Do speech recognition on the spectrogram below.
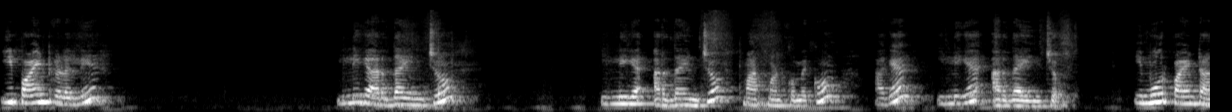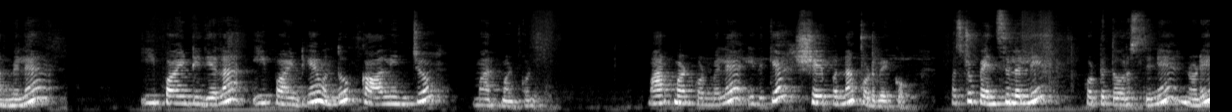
ಈ ಪಾಯಿಂಟ್ಗಳಲ್ಲಿ ಇಲ್ಲಿಗೆ ಅರ್ಧ ಇಂಚು, ಇಲ್ಲಿಗೆ ಅರ್ಧ ಇಂಚು ಮಾರ್ಕ್ ಮಾಡ್ಕೋಬೇಕು. ಹಾಗೆ ಇಲ್ಲಿಗೆ ಅರ್ಧ ಇಂಚು. ಈ ಮೂರು ಪಾಯಿಂಟ್ ಆದಮೇಲೆ ಈ ಪಾಯಿಂಟ್ ಇದೆಯಲ್ಲ, ಈ ಪಾಯಿಂಟ್ಗೆ ಒಂದು ಕಾಲು ಇಂಚು ಮಾರ್ಕ್ ಮಾಡ್ಕೊಳ್ಳಿ. ಮಾರ್ಕ್ ಮಾಡ್ಕೊಂಡ್ಮೇಲೆ ಇದಕ್ಕೆ ಶೇಪನ್ನು ಕೊಡಬೇಕು. ಫಸ್ಟು ಪೆನ್ಸಿಲಲ್ಲಿ ಕೊಟ್ಟು ತೋರಿಸ್ತೀನಿ. ನೋಡಿ,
